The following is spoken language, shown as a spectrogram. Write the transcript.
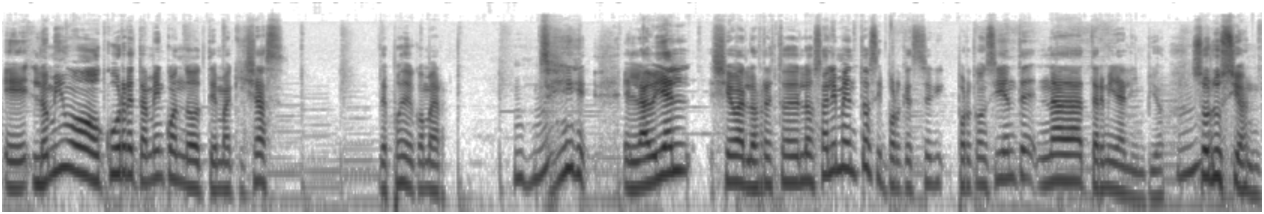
Eh, lo mismo ocurre también cuando te maquillás después de comer. ¿Sí? El labial lleva los restos de los alimentos y porque, por consiguiente nada termina limpio. Mm. Solución.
